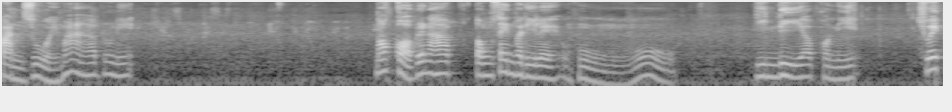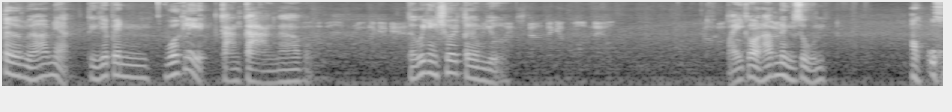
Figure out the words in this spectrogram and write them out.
ปั่นสวยมากครับลูกนี้ นอกกรอบด้วยนะครับ ตรงเส้นพอดีเลยโอ้โหยิงดีครับคนนี้ ช่วยเติมอยู่ครับเนี่ย ถึงจะเป็นเวิร์กเลดกลางๆนะครับแต่ก็ยังช่วยเติมอยู่ ไปก่อนครับหนึ่งศูนย์เอาโอ้โห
